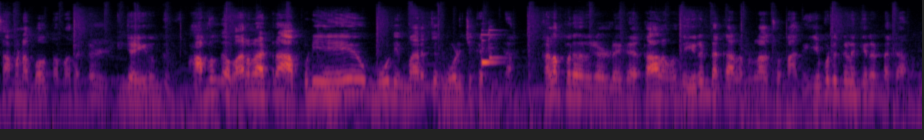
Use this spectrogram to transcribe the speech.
சமண பௌத்த மதங்கள் இங்கே இருந்தது. அவங்க வரலாற்றை அப்படியே மூடி மறைச்சு ஒழிச்சு கட்டிட்டாங்க. களப்பிரர்களுடைய காலம் வந்து இருண்ட காலம்லாம் சொன்னாங்க. இவனுங்களுக்கு இருண்ட காலம்.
